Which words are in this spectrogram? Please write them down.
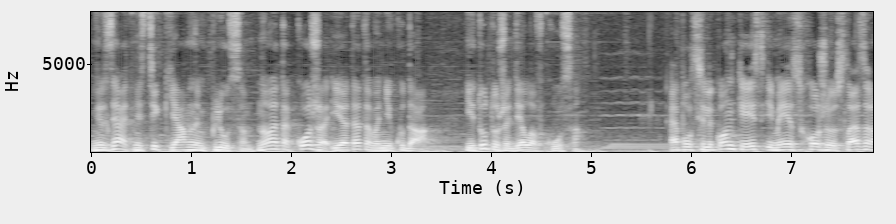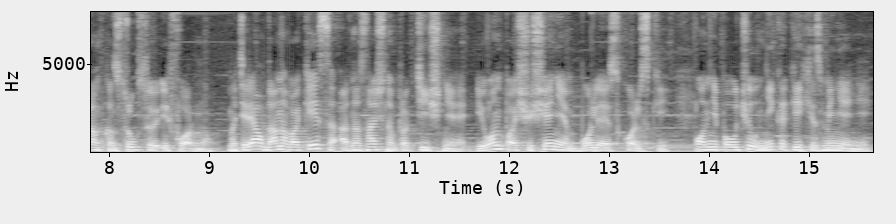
нельзя отнести к явным плюсам, но это кожа и от этого никуда. И тут уже дело вкуса. Apple Silicon кейс имеет схожую с лазером конструкцию и форму. Материал данного кейса однозначно практичнее, и он по ощущениям более скользкий. Он не получил никаких изменений.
